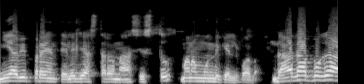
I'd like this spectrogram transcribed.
మీ అభిప్రాయం తెలియజేస్తారని ఆశిస్తూ మనం ముందుకు వెళ్ళిపోదాం దాదాపుగా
